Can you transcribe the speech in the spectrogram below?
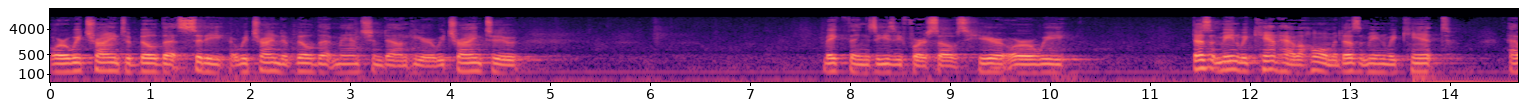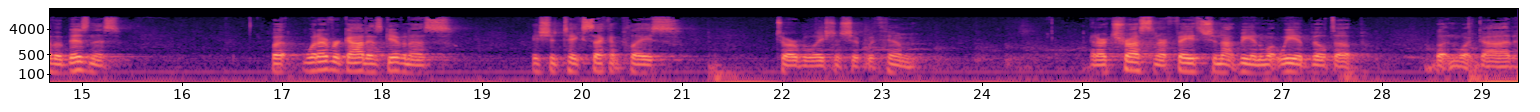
Or are we trying to build that city? Are we trying to build that mansion down here? Are we trying to make things easy for ourselves here? Or are we doesn't mean we can't have a home. It doesn't mean we can't have a business. But whatever God has given us, it should take second place to our relationship with Him. And our trust and our faith should not be in what we have built up, but in what God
